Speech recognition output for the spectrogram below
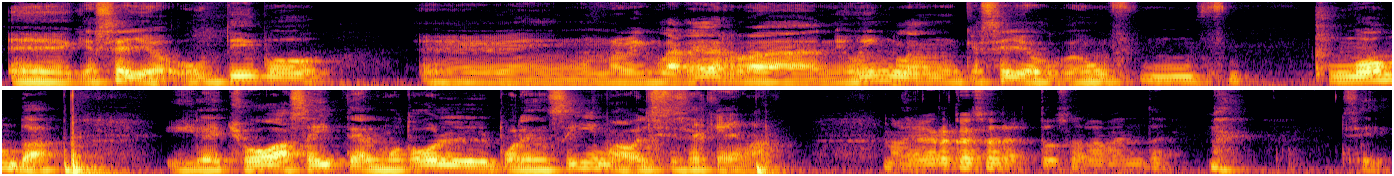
eh, qué sé yo, un tipo eh, en Nueva Inglaterra, New England, qué sé yo, un, un, un Honda y le echó aceite al motor por encima a ver si se quema. No, yo creo que eso eres tú solamente. Sí.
